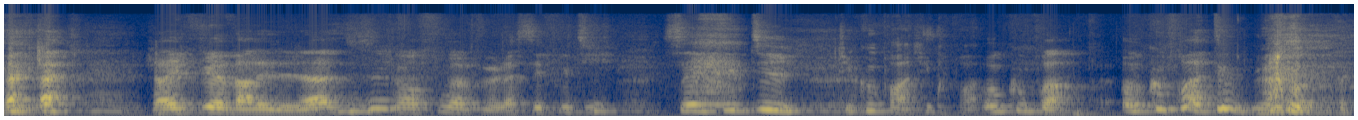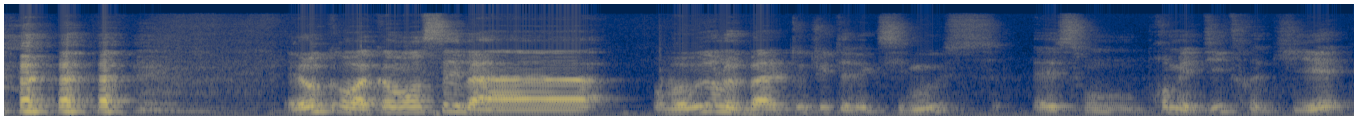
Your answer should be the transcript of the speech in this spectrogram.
J'arrive plus à parler déjà, je m'en fous un peu là, c'est foutu. C'est foutu Tu couperas, tu couperas. On coupera, on coupera tout Et donc on va commencer, bah, on va ouvrir le bal tout de suite avec Simous et son premier titre qui est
